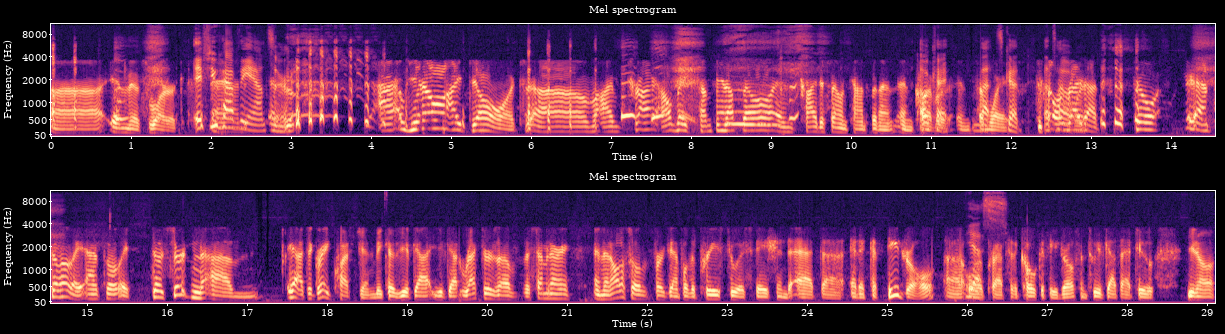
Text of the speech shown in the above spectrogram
uh, in this work? If you and, have the answer. Uh, you know, I don't. Um, I'm trying. I'll make something up though, and try to sound confident and clever okay. in some That's way. Good. That's so, how right on. So, absolutely, absolutely. So, certain. Um, yeah, it's a great question because you've got you've got rectors of the seminary, and then also, for example, the priest who is stationed at uh, at a cathedral uh, yes. or perhaps at a co-cathedral, since we've got that too. You know,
